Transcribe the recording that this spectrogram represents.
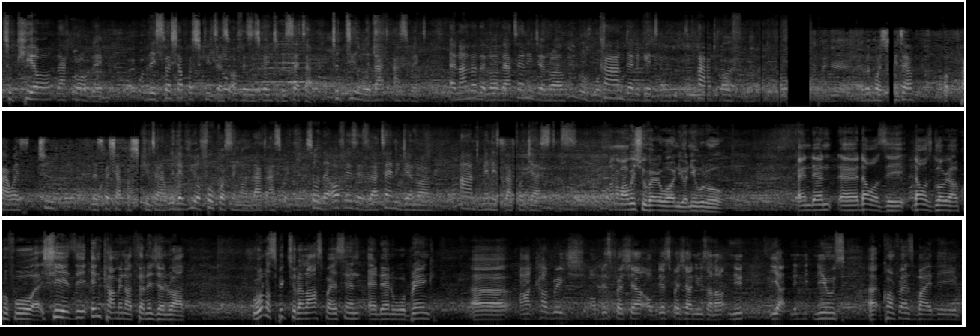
to cure that problem, the Special Prosecutor's Office is going to be set up to deal with that aspect. And under the law, the Attorney General can delegate part of the prosecutor powers to the special prosecutor with a view of focusing on that aspect. So the office is the Attorney General and Minister for Justice. Madam, I wish you very well in your new role. And then uh, that was the that was Gloria Akuffo. She is the incoming Attorney General. We want to speak to the last person, and then we'll bring uh, our coverage of this special of this special news and our, new, yeah, news uh, conference by the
